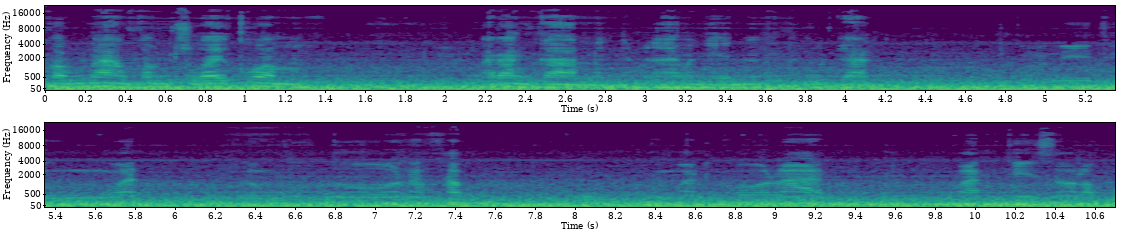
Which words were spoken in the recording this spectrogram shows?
ความงามค วามสวยความอลังการมันเห็นทุกอย่างวันนี้ถึงวัดหลวงปู่โตนะครับจังหวัดโคราช วัดที่สรพ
